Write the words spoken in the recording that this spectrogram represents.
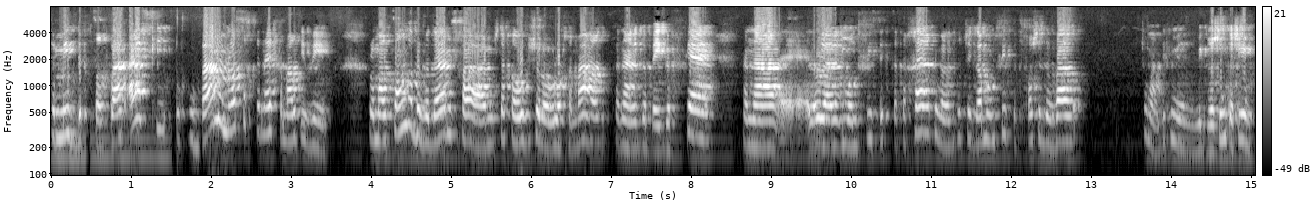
תמיד בצרפת, אה, רובם הם לא שחקני חמר טבעיים. כלומר, צונגה בוודאי המשטח האהוב שלו הוא לא חמר, כנ"ל לגבי גפקה, קנה אולי למונפיס זה קצת אחרת, אבל אני חושבת שגם מונפיס בסופו של דבר, שהוא מעדיף מגרשים קשים.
